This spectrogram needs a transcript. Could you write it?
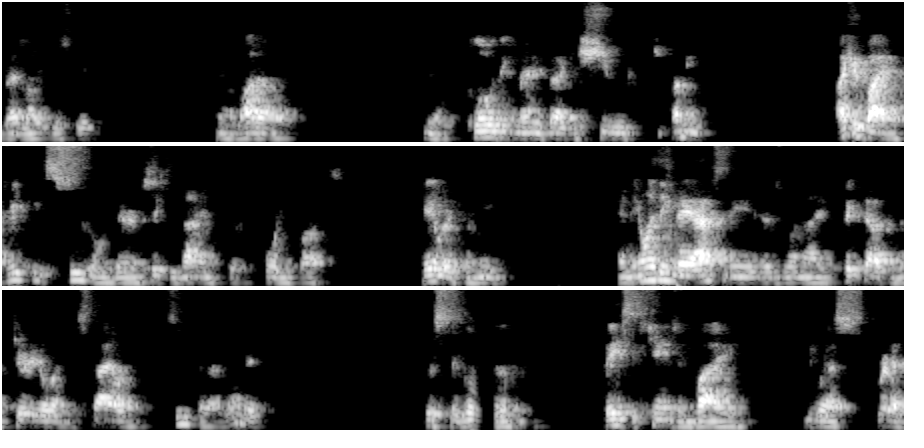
red light district, you know, a lot of, you know, clothing manufacturers, shoes. I mean, I could buy a three-piece suit over there in '69 for forty bucks, tailored to me. And the only thing they asked me is when I picked out the material and the style of the suit that I wanted, was to go to the base exchange and buy U.S. thread.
